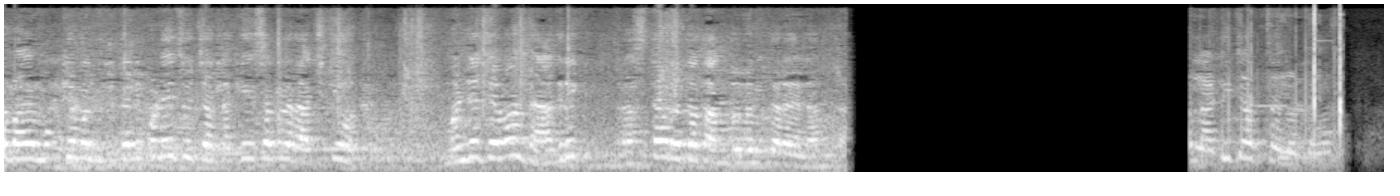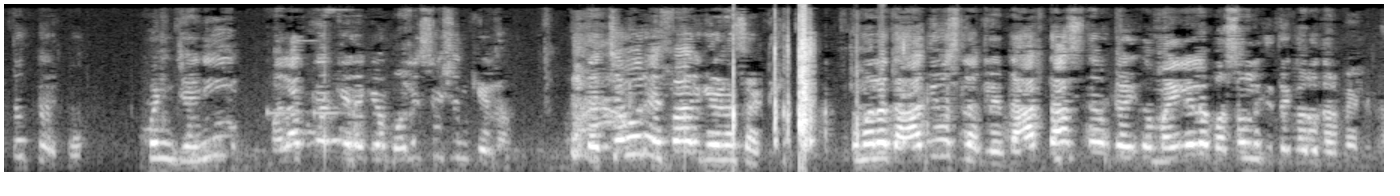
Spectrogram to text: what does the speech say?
घटनाबाह्य मुख्यमंत्री त्यांनी पण हेच विचारलं की हे सगळं राजकीय होतं. म्हणजे जेव्हा नागरिक रस्त्यावर येतात आंदोलन करायला. लाठीचार्ज चालवतं तर पण ज्यांनी बलात्कार केला किंवा पोलीस स्टेशन केलं त्याच्यावर एफ आय आर घेण्यासाठी तुम्हाला दहा दिवस लागले. दहा तास त्या महिलेला बसवलं तिथे गरोदर महिलेला.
